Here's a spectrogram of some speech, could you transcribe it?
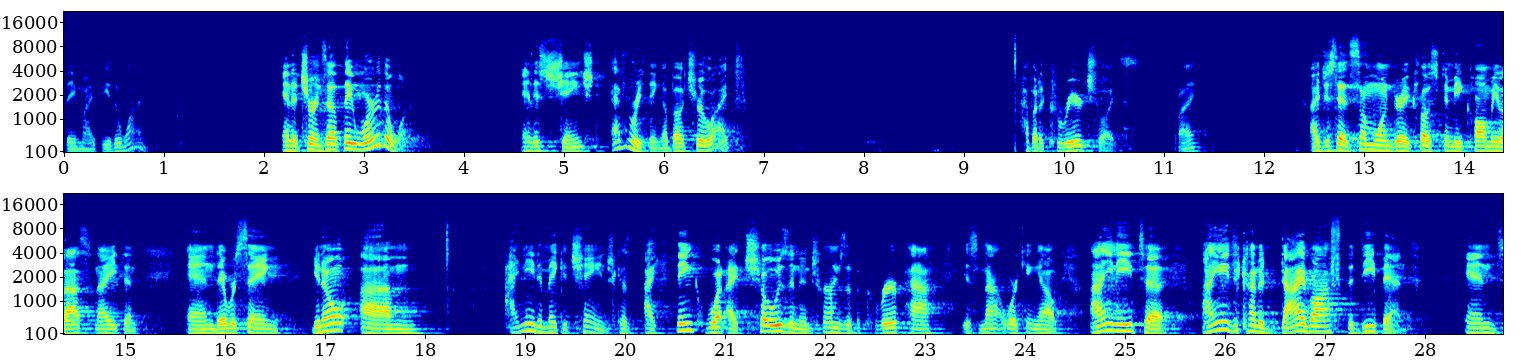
they might be the one." And it turns out they were the one. And it's changed everything about your life. How about a career choice, right? I just had someone very close to me call me last night, and, and they were saying, you know, um, I need to make a change because I think what I've chosen in terms of a career path is not working out. I need to, I need to kind of dive off the deep end and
